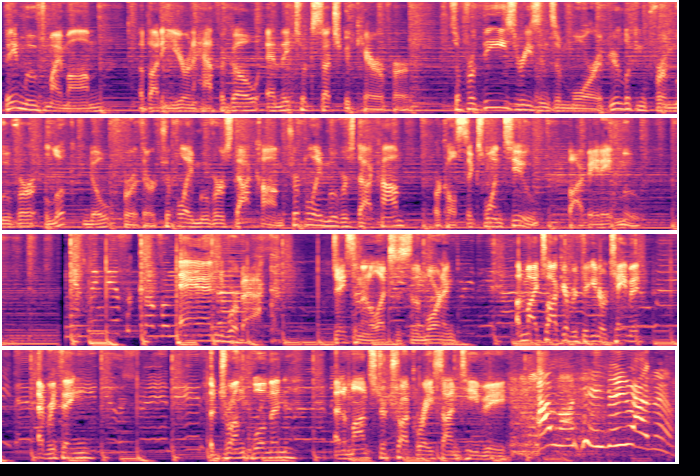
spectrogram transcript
They moved my mom about a year and a half ago, and they took such good care of her. So for these reasons and more, if you're looking for a mover, look no further. AAAmovers.com, AAAmovers.com, or call 612-588-MOVE. And we're back. Jason and Alexis in the morning. On My Talk Everything Entertainment, everything, a drunk woman, and a monster truck race on TV. I'm on TV right now.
